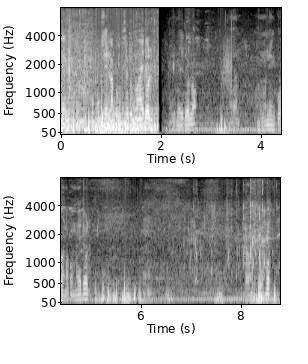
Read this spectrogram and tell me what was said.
Eh, bubuksan lang ko sa mga idol. Ay, mga idol, oh. Ayan. Ano yung kuha na ko mga idol. Opo.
